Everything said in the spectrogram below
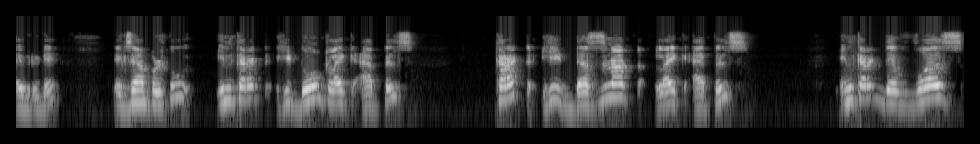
every day. Example 2 incorrect he don't like apples. Correct he does not like apples. Incorrect they was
